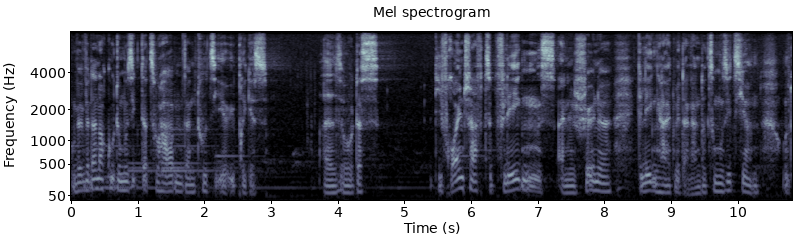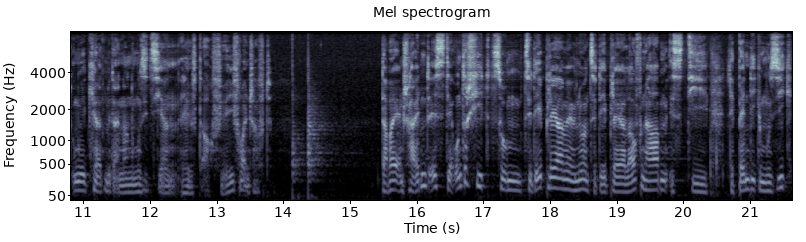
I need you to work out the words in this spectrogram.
Und wenn wir dann noch gute Musik dazu haben, dann tut sie ihr Übriges. Also das die Freundschaft zu pflegen ist eine schöne Gelegenheit, miteinander zu musizieren. Und umgekehrt miteinander musizieren hilft auch für die Freundschaft. Dabei entscheidend ist, der Unterschied zum CD-Player, wenn wir nur einen CD-Player laufen haben, ist die lebendige Musik.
